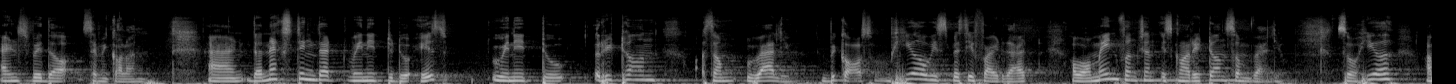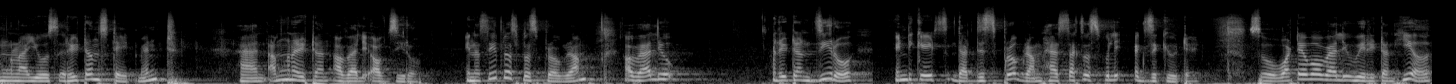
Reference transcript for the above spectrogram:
ends with a semicolon. And the next thing that we need to do is we need to return some value. Because here we specified that our main function is to return some value. So here I'm to use return statement and I'm going to return a value of 0. In a C++ program, a value return 0 indicates that this program has successfully executed. So whatever value we return here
